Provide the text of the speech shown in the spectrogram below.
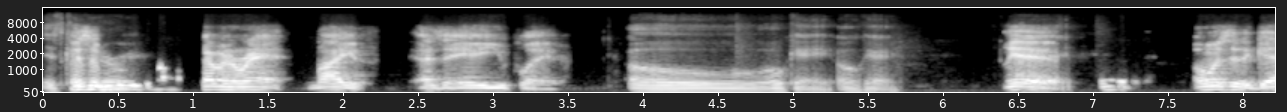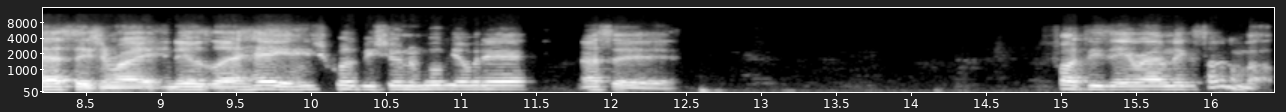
It's Kevin Durant. Kevin Durant life as an AAU player. Oh, okay, okay. Yeah. Right. I went to the gas station, right? And they was like, hey, ain't you supposed to be shooting a movie over there? And I said, fuck these Arab niggas talking about?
